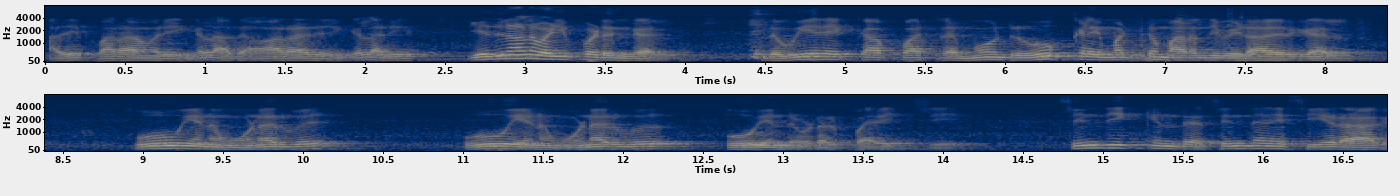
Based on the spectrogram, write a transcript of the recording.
அதை பராமரியுங்கள் அதை ஆராதியுங்கள் அதை எதனாலும் வழிபடுங்கள். இந்த உயிரை காப்பாற்ற மூன்று ஊக்களை மட்டும் மறந்து விடாதீர்கள். ஊ எனும் உணர்வு ஊ எனும் உணர்வு ஊ என்ற உடற்பயிற்சி. சிந்திக்கின்ற சிந்தனை சீராக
